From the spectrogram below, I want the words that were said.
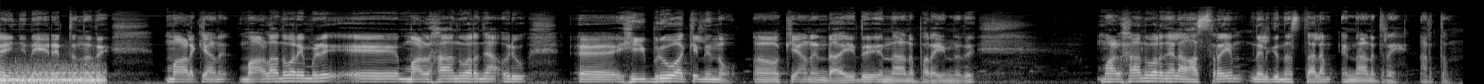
കഴിഞ്ഞ് നേരെ എത്തുന്നത് മാളയ്ക്കാണ്. മാള എന്ന് പറയുമ്പോൾ മൾഹ എന്ന് പറഞ്ഞ ഒരു ഹീബ്രു വാക്കിൽ നിന്നോ ഒക്കെയാണ് ഉണ്ടായത് എന്നാണ് പറയുന്നത്. മൾഹ എന്ന് പറഞ്ഞാൽ ആശ്രയം നൽകുന്ന സ്ഥലം എന്നാണ് അർത്ഥം.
